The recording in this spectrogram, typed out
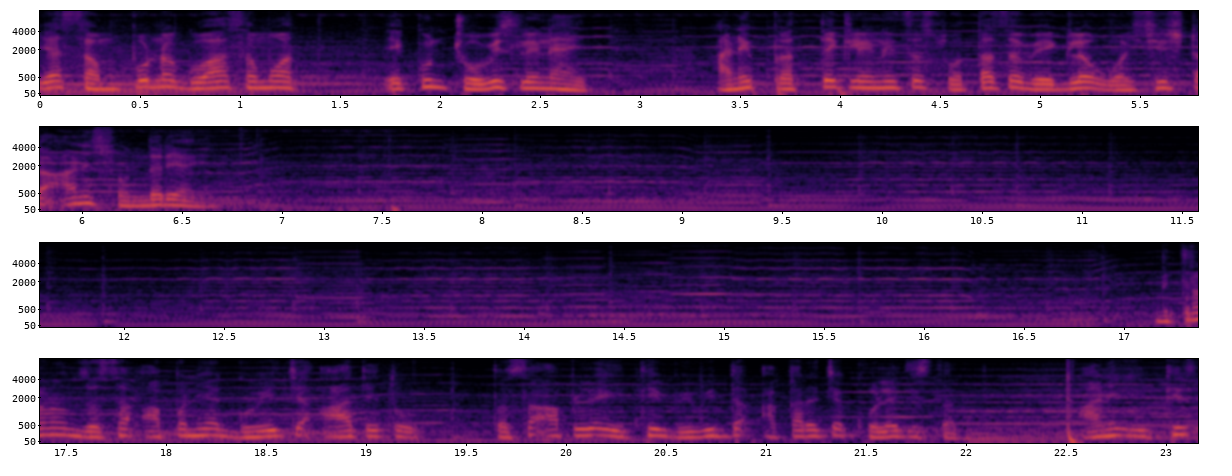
या संपूर्ण गुहासमूहात एकूण चोवीस लेण्या आहेत. आणि प्रत्येक लेणीचं स्वतःचं वेगळं वैशिष्ट्य आणि सौंदर्य आहे. मित्रांनो जसं आपण या गुहेच्या आत येतो तसं आपल्याला इथे विविध आकाराच्या खोल्या दिसतात. आणि इथेच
